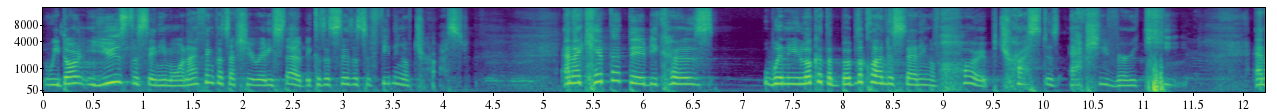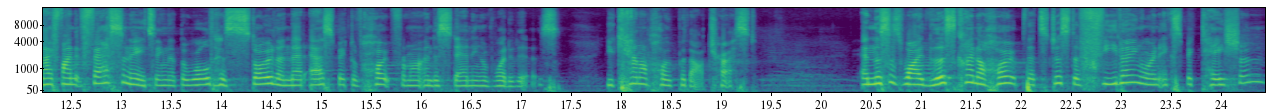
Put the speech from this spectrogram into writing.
we don't use this anymore, and I think that's actually really sad because it says it's a feeling of trust. And I kept that there because when you look at the biblical understanding of hope, trust is actually very key. And I find it fascinating that the world has stolen that aspect of hope from our understanding of what it is. You cannot hope without trust. And this is why this kind of hope that's just a feeling or an expectation,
